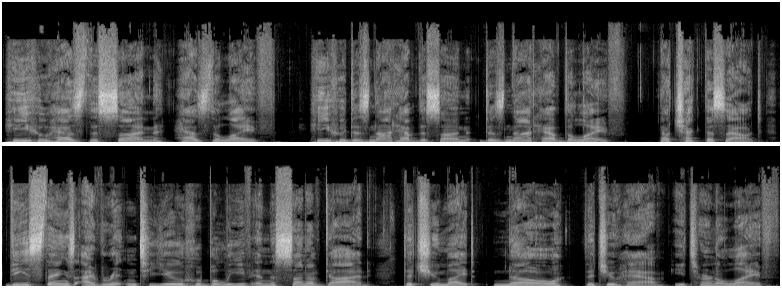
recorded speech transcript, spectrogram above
He who has the Son has the life. He who does not have the Son does not have the life. Now, check this out. These things I've written to you who believe in the Son of God, that you might know that you have eternal life.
